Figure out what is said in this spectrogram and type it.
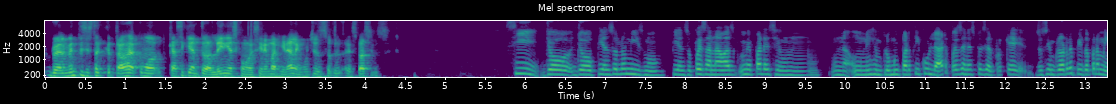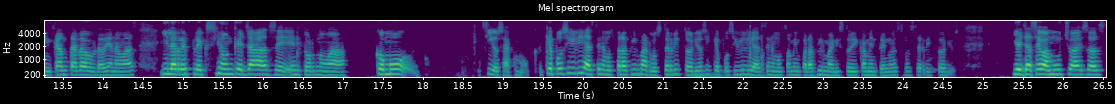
realmente sí está, que trabaja como casi que dentro de las líneas como de cine marginal en muchos espacios. Sí, yo, yo pienso lo mismo. Pienso, pues Ana más me parece un, un, ejemplo muy particular, pues en especial porque yo siempre lo repito, pero me encanta la obra de Ana y la reflexión que ella hace en torno a cómo, sí, o sea, como qué posibilidades tenemos para filmar los territorios y qué posibilidades tenemos también para filmar históricamente nuestros territorios. Y ella se va mucho a esas,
